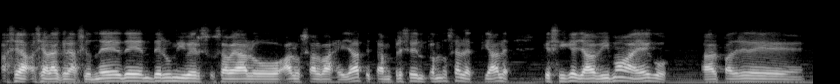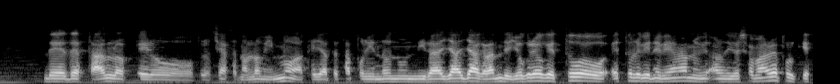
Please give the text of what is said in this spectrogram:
hacia, hacia la creación del universo, ¿sabes? A los a salvajes ya, te están presentando celestiales, que sí que ya vimos a Ego, al padre de, de, de pero, pero es que no es lo mismo, es que ya te estás poniendo en un nivel ya, ya grande. Yo creo que esto, esto le viene bien al, universo Marvel porque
